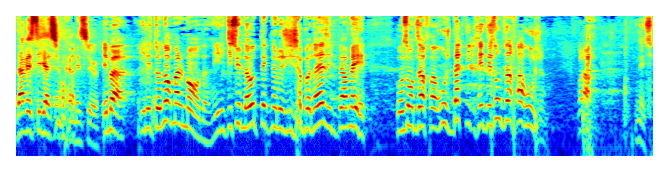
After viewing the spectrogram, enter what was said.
d'investigation, mesdames, messieurs. Eh ben, il est au nord allemande. Il est issu de la haute technologie japonaise. Il permet aux ondes infrarouges d'activer. C'est des ondes infrarouges. Voilà. Venez ici.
